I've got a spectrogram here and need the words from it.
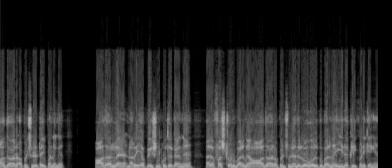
ஆதார் அப்படின்னு சொல்லி டைப் பண்ணுங்க. ஆதார்ல நிறைய அப்ளிகேஷன் கொடுத்துருக்காங்க அதுல ஃபர்ஸ்ட் ஒன்று பாருங்க. ஆதார் அப்படின்னு சொல்லி அந்த லோகோ இருக்கு பாருங்க. இதை கிளிக் பண்ணிக்கோங்க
